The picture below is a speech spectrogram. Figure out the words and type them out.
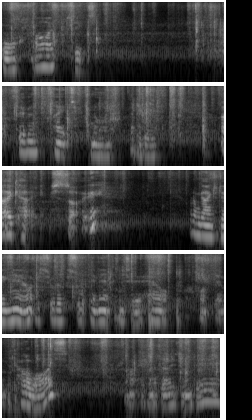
four, five, six, seven, eight, nine. That will do. Okay, so what I'm going to do now is sort of sort them out into how I want them colour wise. I might have one of those in there.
